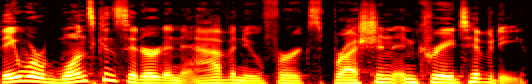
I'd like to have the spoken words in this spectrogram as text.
They were once considered an avenue for expression and creativity,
